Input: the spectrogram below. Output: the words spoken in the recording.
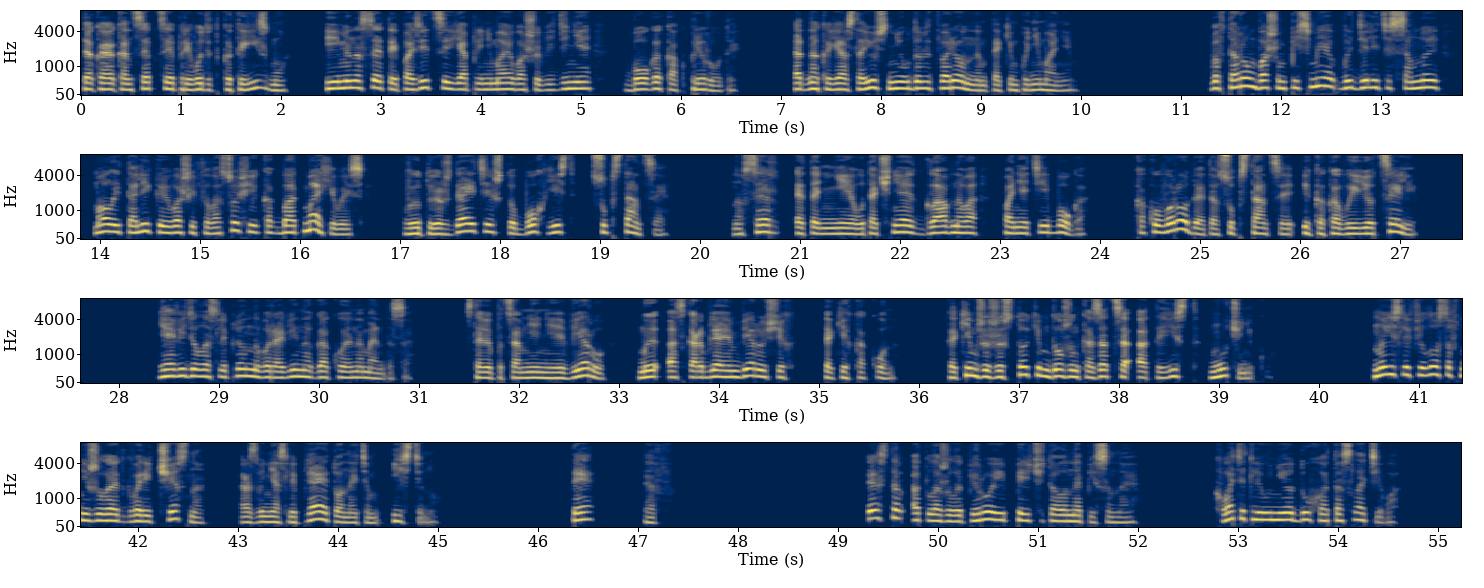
Такая концепция приводит к атеизму, и именно с этой позиции я принимаю ваше видение Бога как природы. Однако я остаюсь неудовлетворенным таким пониманием. Во втором вашем письме вы делитесь со мной малой таликой вашей философии, как бы отмахиваясь. Вы утверждаете, что Бог есть субстанция. Но, сэр, это не уточняет главного понятия Бога. Какого рода эта субстанция и каковы ее цели? Я видел ослепленного равина Гакуэна Мендеса. Ставя под сомнение веру, мы оскорбляем верующих, таких как он — Каким же жестоким должен казаться атеист мученику? Но если философ не желает говорить честно, разве не ослепляет он этим истину? Т. Ф. Эстер отложила перо и перечитала написанное. Хватит ли у нее духа отослать его?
